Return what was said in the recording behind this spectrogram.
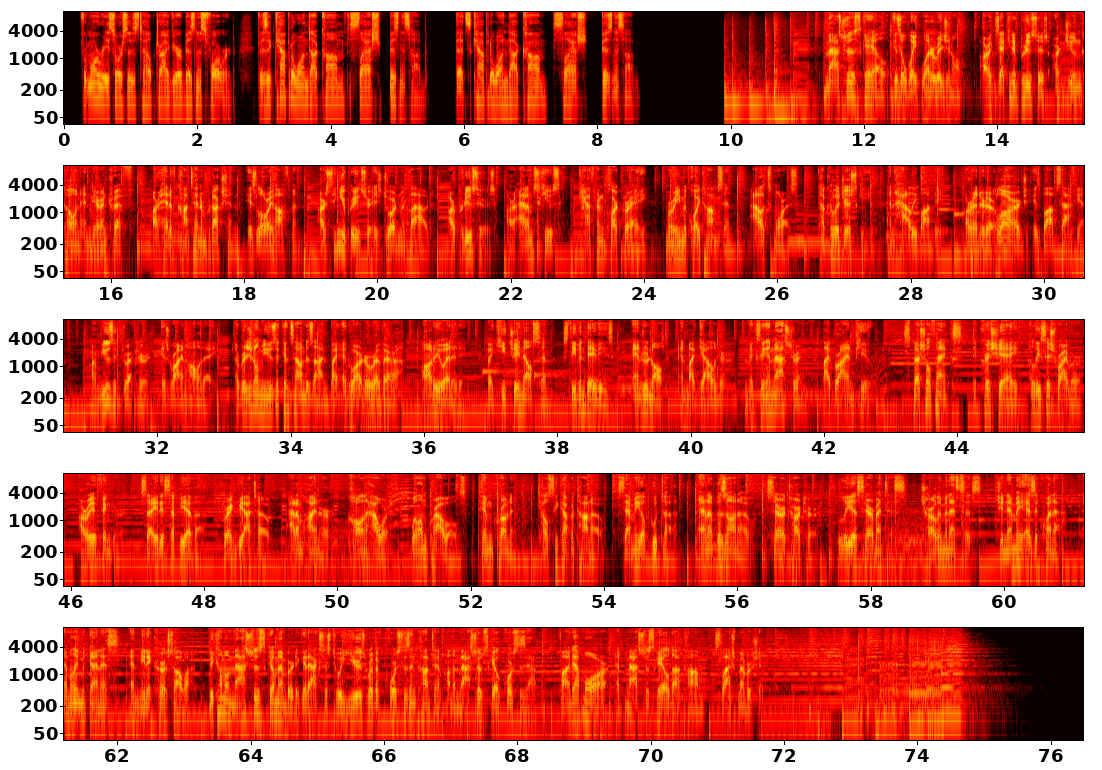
For more resources to help drive your business forward, visit CapitalOne.com slash business hub. That's CapitalOne.com slash business hub. Masters of Scale is a WaitWhat original. Our executive producers are June Cohen and Deron Triff. Our head of content and production is Lori Hoffman. Our senior producer is Jordan McLeod. Our producers are Adam Skuse, Catherine Clark Gray, Marie McCoy Thompson, Alex Morris, Tucker Legerski, and Hallie Bondi. Our editor at large is Bob Safian. Our music director is Ryan Holladay. Original music and sound design by Eduardo Rivera. Audio editing by Keith J. Nelson, Stephen Davies, Andrew Nault, and Mike Gallagher. Mixing and mastering by Brian Pugh. Special thanks to Chris Yeh, Elisa Schreiber, Aria Finger, Saida Sapieva, Greg Beato, Adam Heiner, Colin Howarth, Willem Crowells, Tim Cronin, Kelsey Capitano, Sammy Oputa, Anna Pisano, Sarah Tartar, Leah Ceramentis, Charlie Meneses, Chineme Ezequena, Emily McGinnis, and Mina Kurosawa. Become a Master of Scale member to get access to a year's worth of courses and content on the Master of Scale Courses app. Find out more at masterscale.com slash membership.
